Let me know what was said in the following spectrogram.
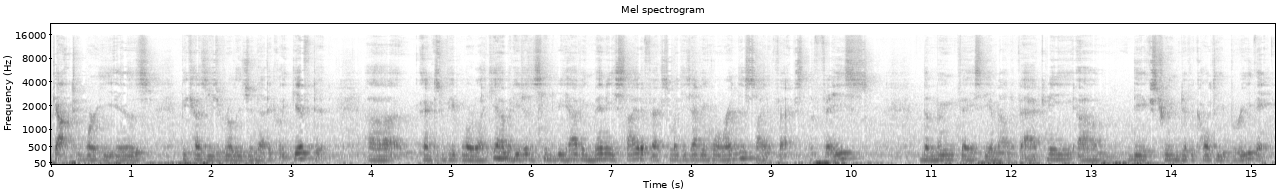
got to where he is because he's really genetically gifted. Uh, and some people are like, yeah, but he doesn't seem to be having many side effects. I'm like, he's having horrendous side effects. The face, the moon face, the amount of acne, um, the extreme difficulty breathing.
